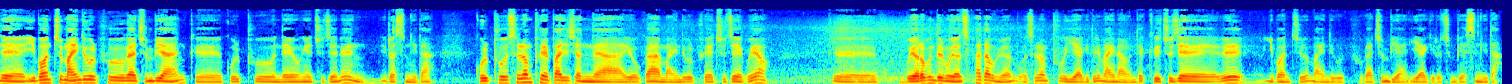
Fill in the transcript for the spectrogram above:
네, 이번 주 마인드 골프가 준비한 그 골프 내용의 주제는 이렇습니다. 골프 슬럼프에 빠지셨나요가 마인드 골프의 주제고요. 그, 뭐 여러분들 뭐 연습하다 보면 뭐 슬럼프 이야기들이 많이 나오는데 그 주제를 이번 주 마인드 골프가 준비한 이야기로 준비했습니다.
